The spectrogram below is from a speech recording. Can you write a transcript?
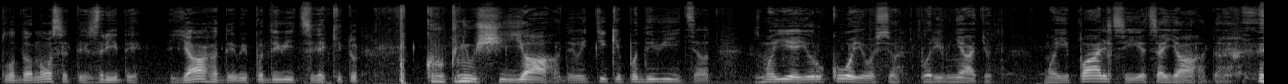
плодоносити, зріти ягоди. Ви подивіться, які тут крупнющі ягоди. Ви тільки подивіться, от з моєю рукою ось порівнять от мої пальці і ця ягода.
